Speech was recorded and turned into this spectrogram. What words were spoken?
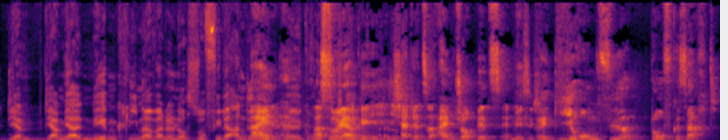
die haben, die haben ja neben Klimawandel noch so viele andere Nein, äh, große Achso, ja, okay, also ich hatte jetzt einen Job jetzt. Äh, Regierung führen, doof gesagt.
